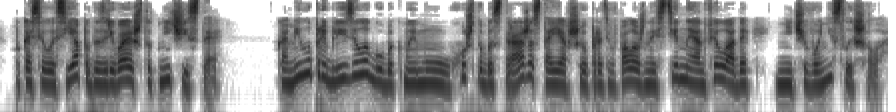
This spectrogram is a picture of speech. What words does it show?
— покосилась я, подозревая что-то нечистое. Камила приблизила губы к моему уху, чтобы стража, стоявшая у противоположной стены анфилады, ничего не слышала.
